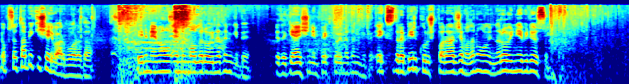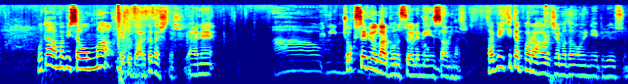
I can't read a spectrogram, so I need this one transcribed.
Yoksa tabii ki şey var bu arada. Benim MMO, MMO'ları oynadığım gibi. Ya da Genshin Impact oynadığım gibi. Ekstra bir kuruş para harcamadan o oyunları oynayabiliyorsun. Bu da ama bir savunma metodu arkadaşlar. Yani çok seviyorlar bunu söylemeyi insanlar. Tabii ki de para harcamadan oynayabiliyorsun.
